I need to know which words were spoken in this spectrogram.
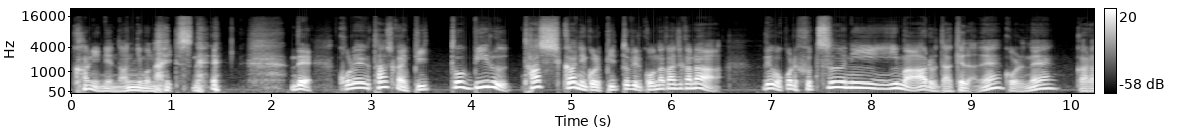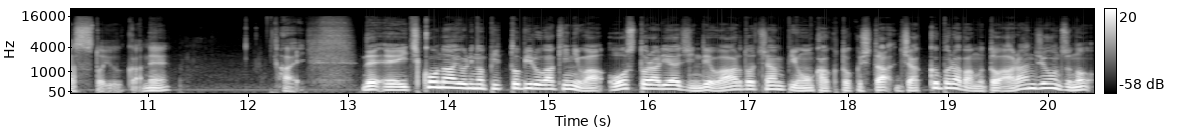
かにね、何にもないですね。で、これ確かにピットビル、確かにこれピットビルこんな感じかな。でもこれ普通に今あるだけだね。これね。ガラスというかね。はい。で、1コーナー寄りのピットビル脇にはオーストラリア人でワールドチャンピオンを獲得したジャック・ブラバムとアラン・ジョーンズの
